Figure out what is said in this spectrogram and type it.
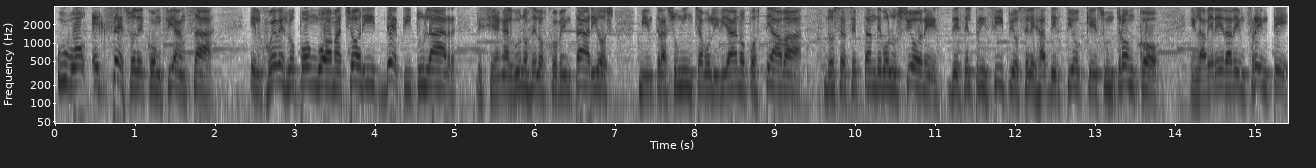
Hubo exceso de confianza. El jueves lo pongo a Machori de titular, decían algunos de los comentarios, mientras un hincha boliviano posteaba, no se aceptan devoluciones, desde el principio se les advirtió que es un tronco. En la vereda de enfrente,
